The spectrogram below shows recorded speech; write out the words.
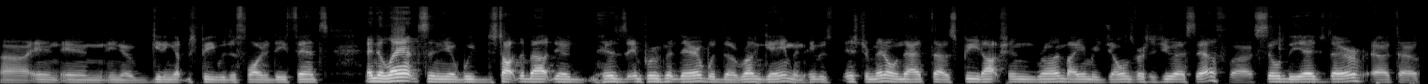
uh, in in you know getting up to speed with this Florida defense. And Delance and you know we just talked about you know his improvement there with the run game, and he was instrumental in that uh, speed option run by Emory Jones versus USF. Uh, sealed the edge there uh, to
